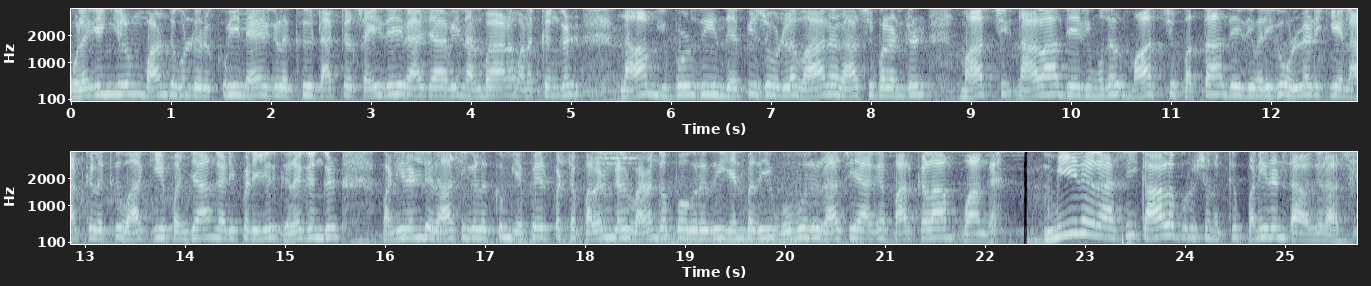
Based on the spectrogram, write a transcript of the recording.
உலகெங்கிலும் வாழ்ந்து கொண்டிருக்கும் நேயர்களுக்கு டாக்டர் சைதை ராஜாவின் அன்பான வணக்கங்கள். நாம் இப்பொழுது இந்த எபிசோடில் வார ராசி பலன்கள் மார்ச் நாலாம் தேதி முதல் மார்ச் பத்தாம் தேதி வரைக்கும் உள்ளடக்கிய நாட்களுக்கு வாக்கிய பஞ்சாங்க அடிப்படையில் கிரகங்கள் பனிரெண்டு ராசிகளுக்கும் எப்பேற்பட்ட பலன்கள் வழங்கப் போகிறது என்பதை ஒவ்வொரு ராசியாக பார்க்கலாம். வாங்க. மீன ராசி காலபுருஷனுக்கு பனிரெண்டாவது ராசி.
